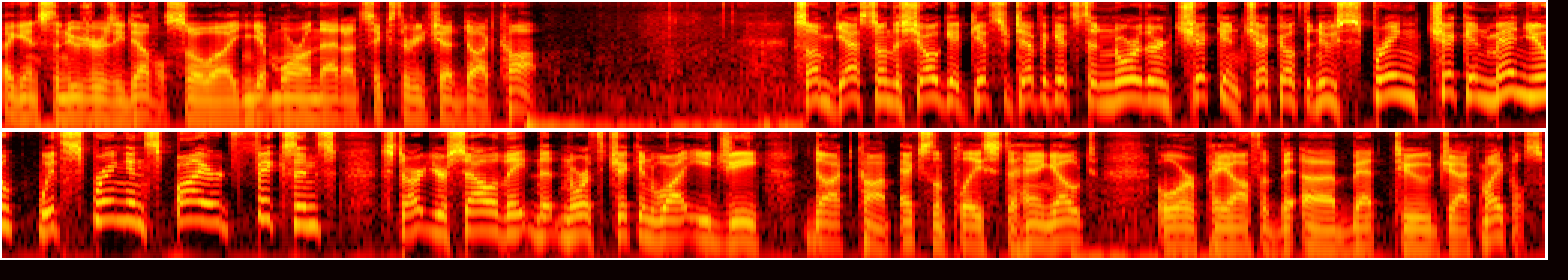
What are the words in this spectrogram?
against the New Jersey Devils. So uh, you can get more on that on 630ched.com. Some guests on the show get gift certificates to Northern Chicken. Check out the new spring chicken menu with spring inspired fixins. Start your salivating at northchickenyeg.com. Excellent place to hang out or pay off a bet, uh, bet to Jack Michaels.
